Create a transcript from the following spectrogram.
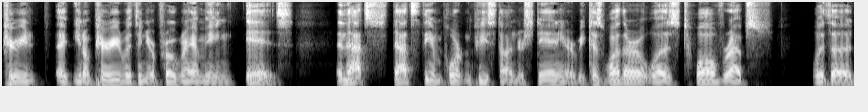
period uh, you know period within your programming is and that's that's the important piece to understand here because whether it was 12 reps with a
